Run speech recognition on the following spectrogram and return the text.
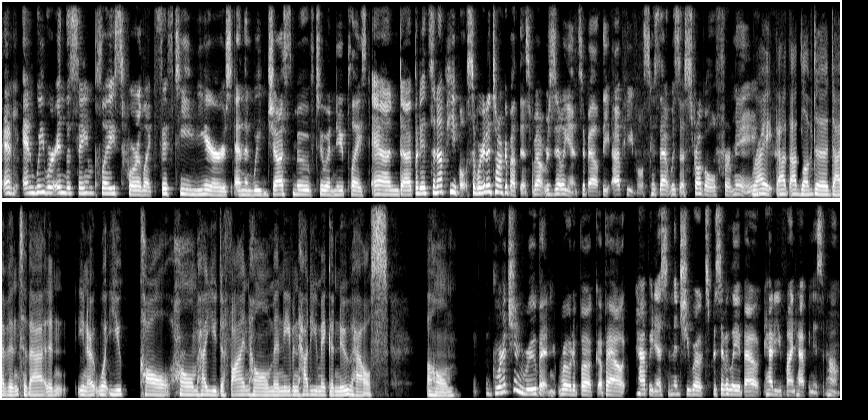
And and we were in the same place for like 15 years and then we just moved to a new place. And uh, but it's an upheaval. So we're going to talk about this about resilience, about the upheavals because that was a struggle for me. Right. I'd, I'd love to dive into that and you know what you call home, how you define home and even how do you make a new house a home? Gretchen Rubin wrote a book about happiness, and then she wrote specifically about how do you find happiness at home.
